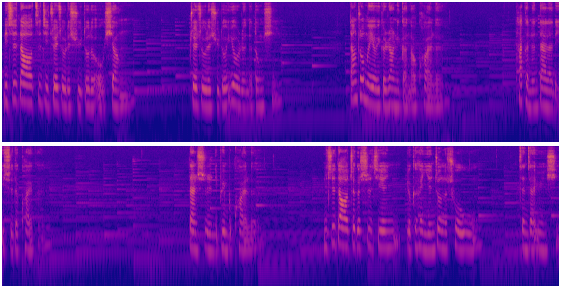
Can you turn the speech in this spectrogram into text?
你知道自己追逐了许多的偶像，追逐了许多诱人的东西，当中没有一个让你感到快乐，它可能带来了一时的快感。但是你并不快乐。你知道这个世间有个很严重的错误正在运行，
